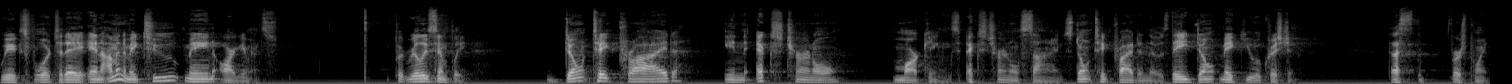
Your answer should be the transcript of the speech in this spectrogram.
we explore today. And I'm going to make two main arguments. Put really simply, don't take pride in external markings, external signs. Don't take pride in those. They don't make you a Christian. That's the first point.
